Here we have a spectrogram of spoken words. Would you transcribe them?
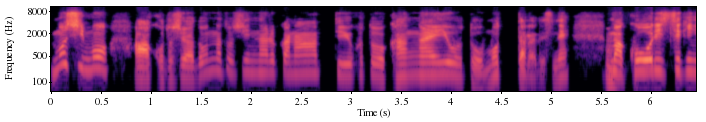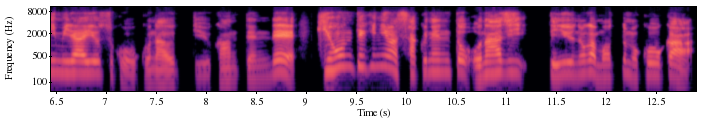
もしも、ああ、今年はどんな年になるかなっていうことを考えようと思ったらですね、うん。まあ、効率的に未来予測を行うっていう観点で、基本的には昨年と同じっていうのが最も効果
